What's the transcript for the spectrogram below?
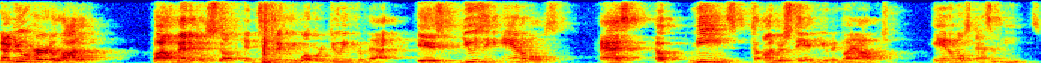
Now, you heard a lot of biomedical stuff, and typically what we're doing from that is using animals as a means to understand human biology. Animals as a means.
